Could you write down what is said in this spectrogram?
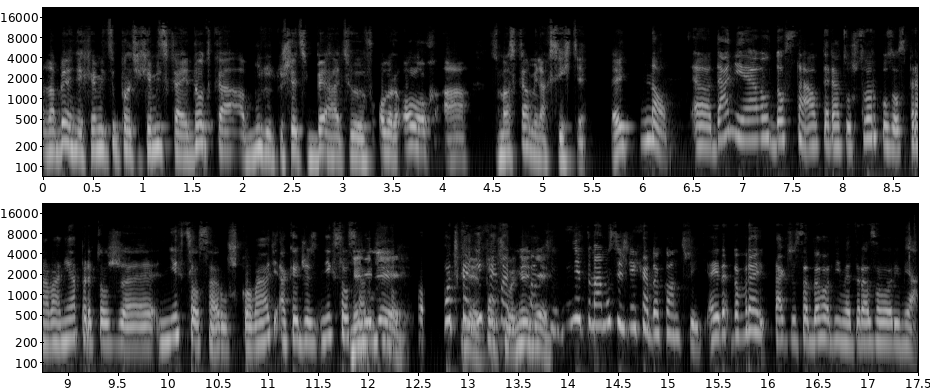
nabehne chemici, protichemická jednotka a budú tu všetci behať v overoloch a s maskami na ksichte. Hej? No, Daniel dostal teda tú štvorku zo správania, pretože nechcel sa ruškovať a keďže nechcel sa nie, nie. Počkaj, nie, nechaj ma nie, dokončiť. Nie. nie, to ma musíš nechať dokončiť. Ej, dobre, takže sa dohodníme, teraz hovorím ja.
